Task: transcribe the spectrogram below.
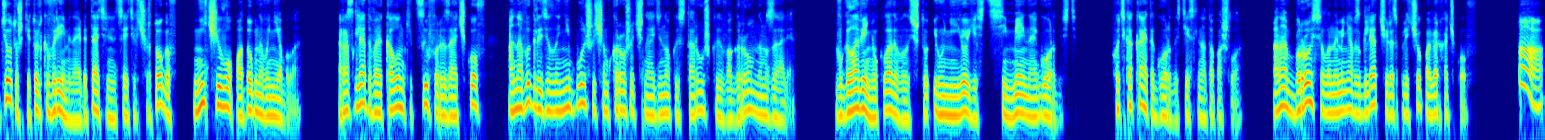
тетушки, только временной обитательницы этих чертогов, ничего подобного не было. Разглядывая колонки цифр из-за очков, она выглядела не больше, чем крошечная одинокой старушкой в огромном зале. В голове не укладывалось, что и у нее есть семейная гордость. Хоть какая-то гордость, если на то пошло. Она бросила на меня взгляд через плечо поверх очков. «А,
